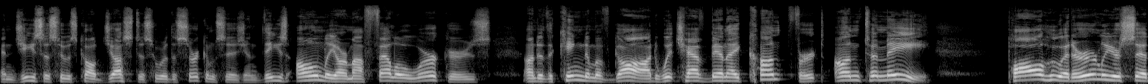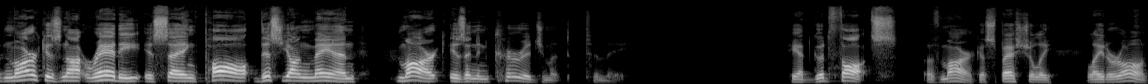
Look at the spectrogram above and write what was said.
And Jesus, who is called Justus, who are the circumcision, these only are my fellow workers under the kingdom of God, which have been a comfort unto me. Paul, who had earlier said Mark is not ready, is saying, Paul, this young man, Mark, is an encouragement to me. He had good thoughts of Mark, especially later on.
